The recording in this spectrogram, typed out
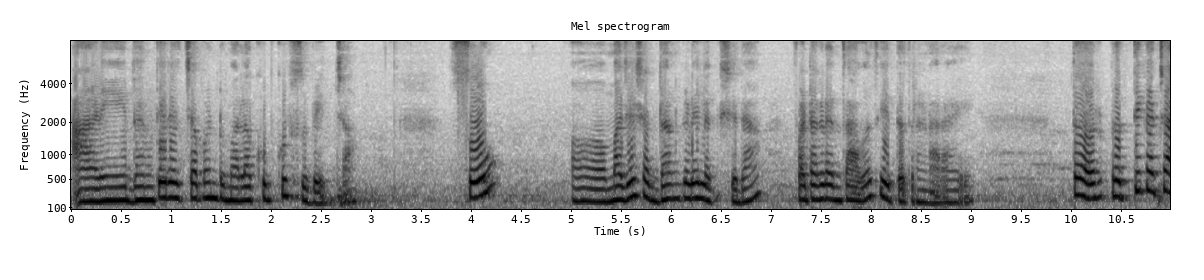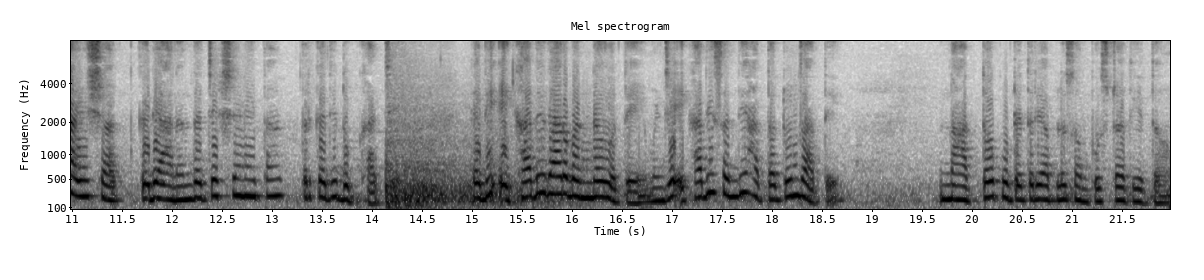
आणि धनतेरसच्या पण तुम्हाला खूप खूप शुभेच्छा. सो माझ्या शब्दांकडे लक्ष द्या. फटाकड्यांचा आवाज येतच राहणार आहे. तर प्रत्येकाच्या आयुष्यात कधी आनंदाचे क्षण येतात तर कधी दुःखाचे. कधी एखादे दार बंद होते म्हणजे एखादी संधी हातातून जाते. नातं कुठेतरी आपलं संपुष्टात येतं.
